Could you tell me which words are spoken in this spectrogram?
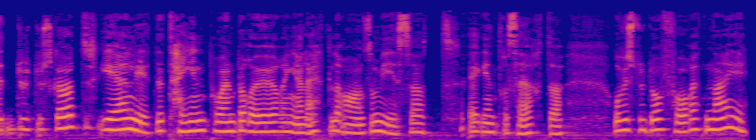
Du, du skal gi en lite tegn på en berøring eller et eller annet som viser at jeg er interessert. Da. Og hvis du da får et nei,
